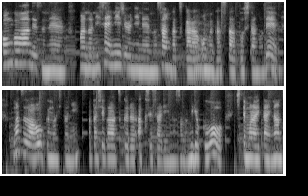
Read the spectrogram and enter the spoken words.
今後はですね、あの2022年の3月からオムがスタートしたので、まずは多くの人に私が作るアクセサリーのその魅力を知ってもらいたいな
